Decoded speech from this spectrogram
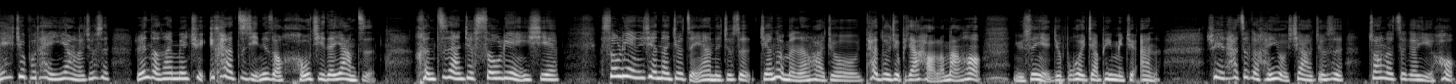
哎，就不太一样了。就是人走到那边去，一看到自己那种猴急的样子，很自然就收敛一些，收敛一些呢，就怎样的？就是 gentleman 的话，就态度就比较好了嘛，哈，女生也就不会这样拼命去按了。所以他这个很有效，就是装了这个以后，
